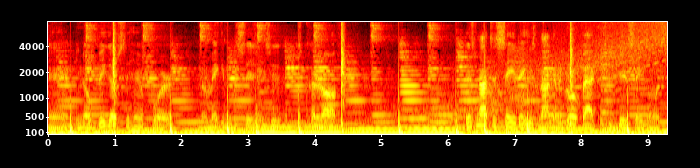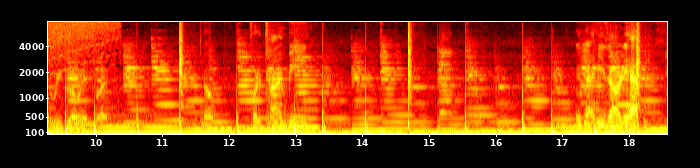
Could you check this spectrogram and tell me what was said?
And, you know, big ups to him for, you know, making the decision to, to cut it off. It's not to say that he's not to grow it back, because he did say he wants to regrow it, but, you know, for the time being, like, he's already happy.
